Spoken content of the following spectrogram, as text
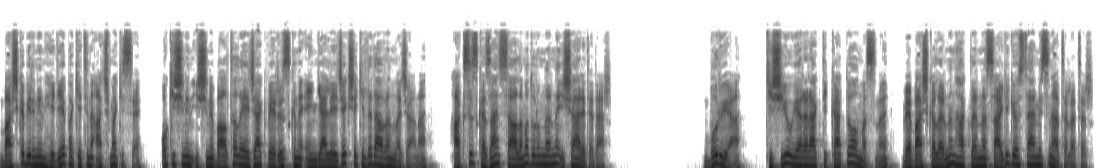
Başka birinin hediye paketini açmak ise, o kişinin işini baltalayacak ve rızkını engelleyecek şekilde davranılacağına, haksız kazanç sağlama durumlarına işaret eder. Bu rüya, kişiyi uyararak dikkatli olmasını ve başkalarının haklarına saygı göstermesini hatırlatır.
